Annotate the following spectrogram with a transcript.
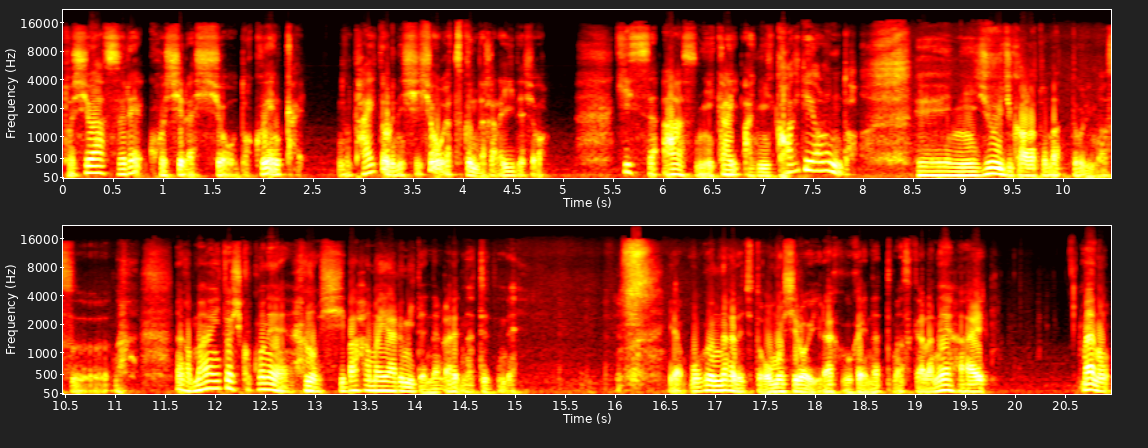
年忘れ小白師匠独演会のタイトルに師匠がつくんだからいいでしょう。喫茶アース2階、あ、2階でやるんだ。えー、20時からとなっております。なんか毎年ここね、あの、芝浜やるみたいな流れになっててね。いや、僕の中でちょっと面白い落語会になってますからね。はい。まあ、あの、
